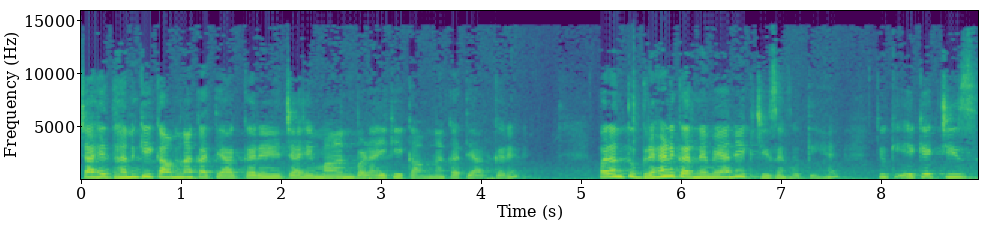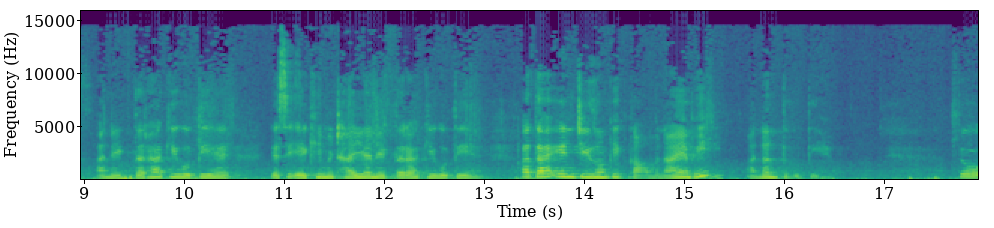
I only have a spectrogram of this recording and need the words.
चाहे धन की कामना का त्याग करें, चाहे मान, बड़ाई की कामना का त्याग करें। परंतु ग्रहण करने में अनेक चीज़ें होती हैं, क्योंकि एक एक चीज़ अनेक तरह की होती है, जैसे एक ही मिठाई अनेक तरह की होती है। अतः इन चीज़ों की कामनाएँ भी अनंत होती हैं। तो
